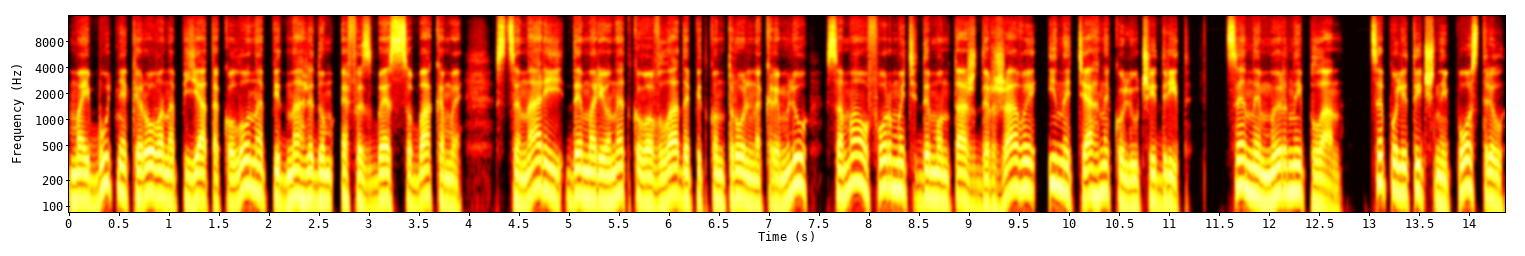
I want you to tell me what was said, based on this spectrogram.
Майбутня керована п'ята колона під наглядом ФСБ з собаками, сценарій, де маріонеткова влада підконтрольна Кремлю сама оформить демонтаж держави і не тягне колючий дріт. Це не мирний план, це політичний постріл,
